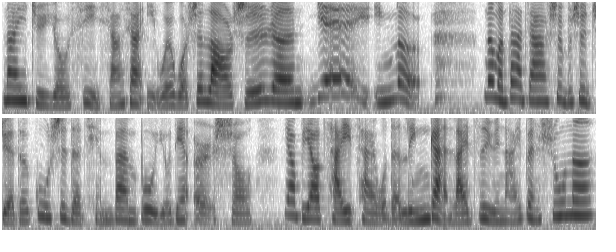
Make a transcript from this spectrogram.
那一局游戏，想想以为我是老实人，耶，赢了。那么大家是不是觉得故事的前半部有点耳熟？要不要猜一猜我的灵感来自于哪一本书呢？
